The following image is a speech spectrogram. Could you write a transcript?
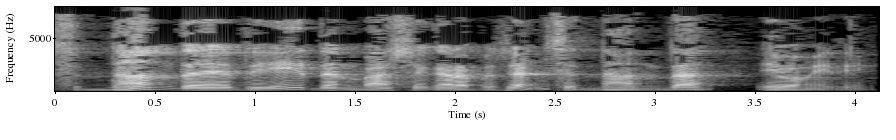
siddhanta iti then bhashyakara presents siddhanta evamiti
